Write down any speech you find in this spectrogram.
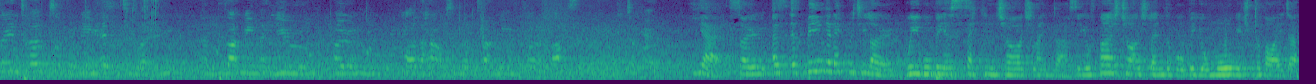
So in terms of it being equity loan, um, does that mean that you own part of the house, and what does that mean for us if we took it? Yeah, so as, as being an equity loan, we will be a second charge lender. So your first charge lender will be your mortgage provider,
